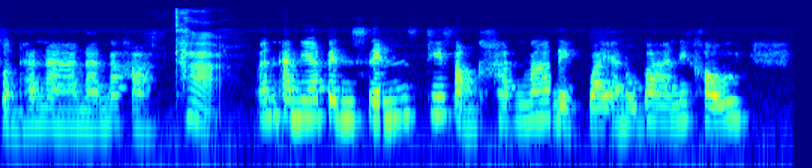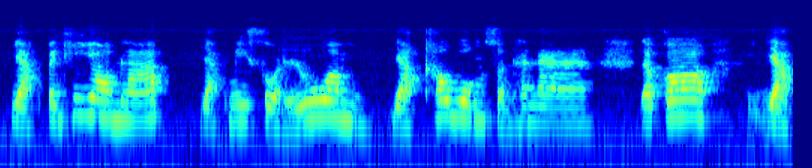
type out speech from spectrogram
สนทนานั้นนะคะ ค่ะ อันอันนี้เป็นเซนส์ที่สำคัญมากเด็กวัยอนุบาลนี่เขาอยากเป็นที่ยอมรับ อยากมีส่วนร่วม อยากเข้าวงสนทนา แล้วก็อยาก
